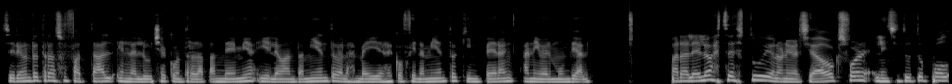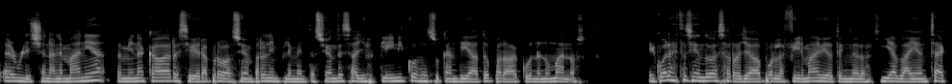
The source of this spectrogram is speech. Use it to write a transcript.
sería un retraso fatal en la lucha contra la pandemia y el levantamiento de las medidas de confinamiento que imperan a nivel mundial. Paralelo a este estudio la Universidad de Oxford, el Instituto Paul Ehrlich en Alemania también acaba de recibir aprobación para la implementación de ensayos clínicos de su candidato para vacuna en humanos, el cual está siendo desarrollado por la firma de biotecnología BioNTech.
